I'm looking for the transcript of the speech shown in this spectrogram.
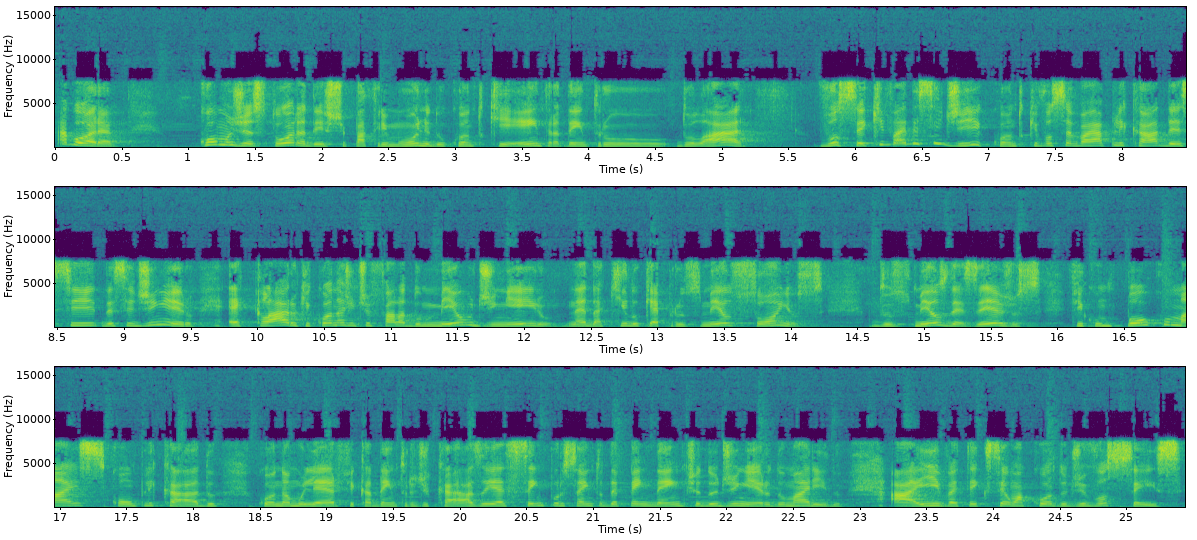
Agora, como gestora deste patrimônio, do quanto que entra dentro do lar, você que vai decidir quanto que você vai aplicar desse, desse dinheiro. É claro que quando a gente fala do meu dinheiro, né, daquilo que é para os meus sonhos, dos meus desejos, fica um pouco mais complicado quando a mulher fica dentro de casa e é 100% dependente do dinheiro do marido. Aí vai ter que ser um acordo de vocês.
